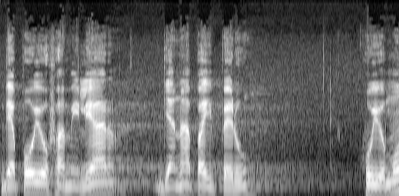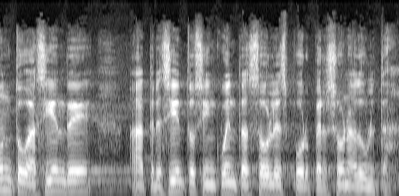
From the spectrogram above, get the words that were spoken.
de apoyo familiar Yanapa y Perú, cuyo monto asciende a 350 soles por persona adulta,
